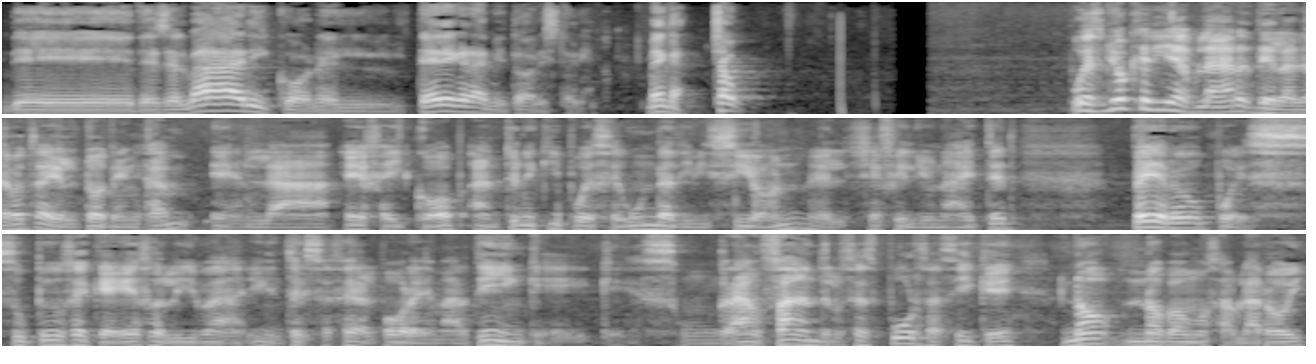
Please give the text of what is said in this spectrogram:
de Desde el Bar y con el Telegram y toda la historia. Venga, chao. Pues yo quería hablar de la derrota del Tottenham en la FA Cup ante un equipo de segunda división, el Sheffield United, pero pues supuse que eso le iba a entristecer al pobre de Martín, que, es un gran fan de los Spurs, así que no, no vamos a hablar hoy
